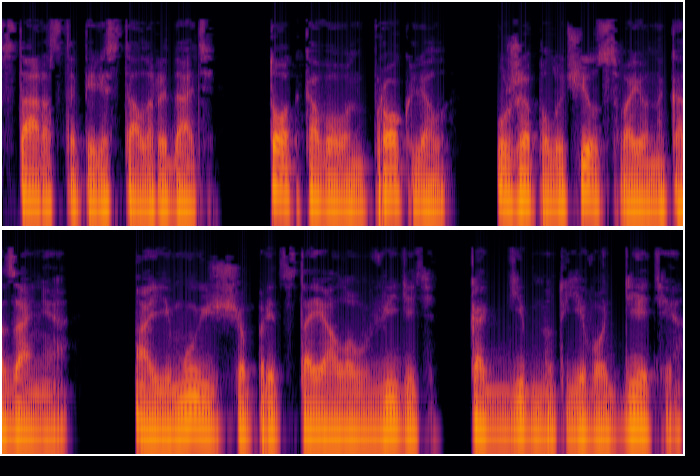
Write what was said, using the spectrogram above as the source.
Староста перестал рыдать. Тот, кого он проклял, уже получил свое наказание, а ему еще предстояло увидеть, как гибнут его дети.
